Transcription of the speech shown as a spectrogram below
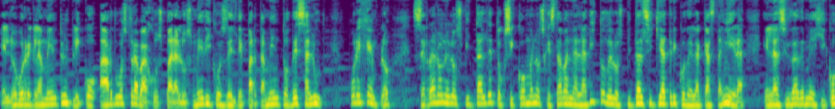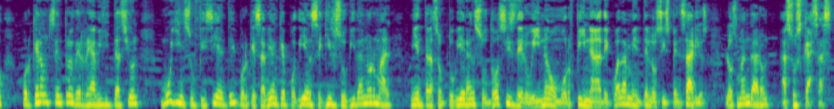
El nuevo reglamento implicó arduos trabajos para los médicos del Departamento de Salud. Por ejemplo, cerraron el hospital de toxicómanos que estaban al ladito del Hospital Psiquiátrico de la Castañera, en la Ciudad de México, porque era un centro de rehabilitación muy insuficiente y porque sabían que podían seguir su vida normal mientras obtuvieran su dosis de heroína o morfina adecuadamente en los dispensarios. Los mandaron a sus casas.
